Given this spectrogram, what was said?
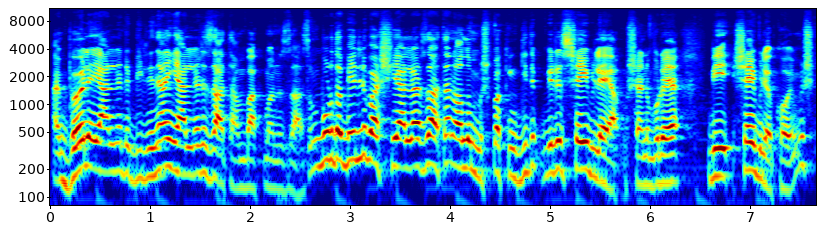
Hani böyle yerleri, bilinen yerleri zaten bakmanız lazım. Burada belli başlı yerler zaten alınmış. Bakın gidip birisi şey bile yapmış. Hani buraya bir şey bile koymuş.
